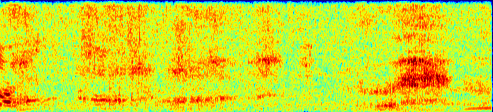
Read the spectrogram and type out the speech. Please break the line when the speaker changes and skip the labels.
Ugh.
